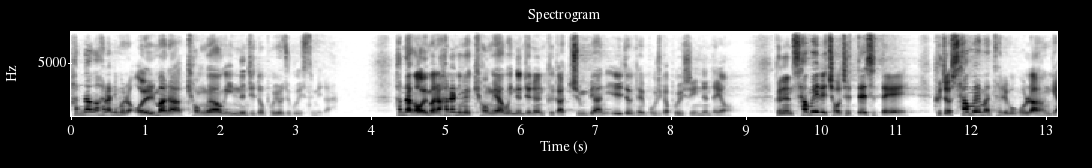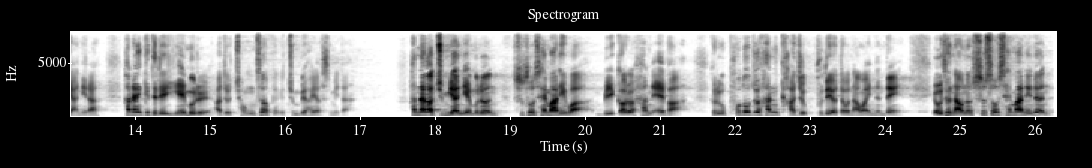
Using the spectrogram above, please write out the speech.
한나가 하나님을 얼마나 경외하고 있는지도 보여주고 있습니다. 한나가 얼마나 하나님을 경외하고 있는지는 그가 준비한 일들 통해 우리가 볼 수 있는데요. 그는 사무엘이 젖을 뗐을 때 그저 사무엘만 데리고 올라간 게 아니라 하나님께 드릴 예물을 아주 정성스럽게 준비하였습니다. 한나가 준비한 예물은 수소 세 마리와 밀가루 한 에바 그리고 포도주 한 가죽 부대였다고 나와 있는데 여기서 나오는 수소 세 마리는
